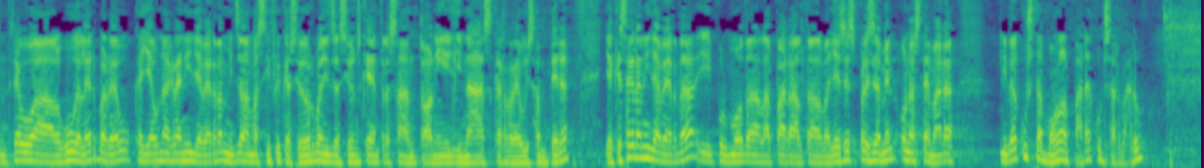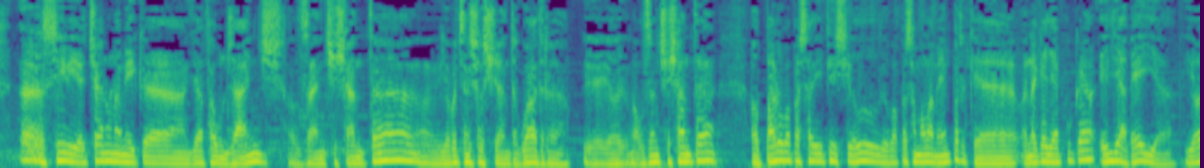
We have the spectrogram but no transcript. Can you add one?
entreu al Google Earth veureu que hi ha una gran illa verda enmig de la massificació d'urbanitzacions que hi ha entre Sant Antoni, Llinars, Cardedeu i Sant Pere, i aquesta gran illa verda i pulmó de la part alta del Vallès és precisament on estem ara. Li va costar molt al pare conservar-ho? Uh, sí, viatjant una mica ja fa uns anys, als anys 60, jo vaig néixer al 64, i als anys 60 el pare va passar difícil, ho va passar malament perquè en aquella època ell ja veia. Jo,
